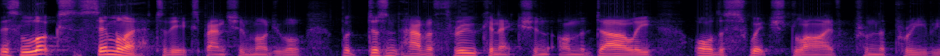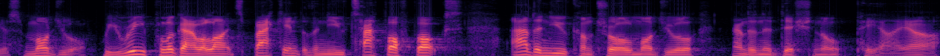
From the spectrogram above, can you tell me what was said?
This looks similar to the expansion module, but doesn't have a through connection on the Dali or the switched live from the previous module. We replug our lights back into the new tap-off box add a new control module and an additional PIR.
